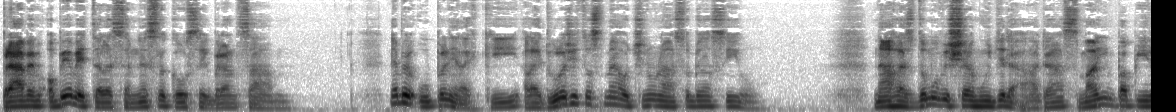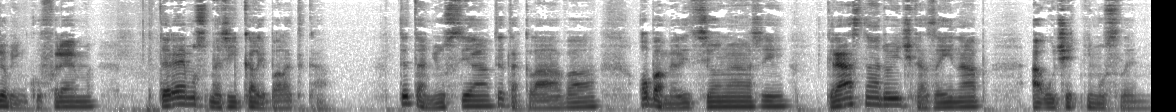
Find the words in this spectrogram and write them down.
Právem objevitele jsem nesl kousek bran sám. Nebyl úplně lehký, ale důležitost mého činu násobila sílu. Náhle z domu vyšel můj děda Áda s malým papírovým kufrem, kterému jsme říkali baletka. Teta Nusia, teta Kláva, oba milicionáři, krásná dojička Zejnab a účetní muslim.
